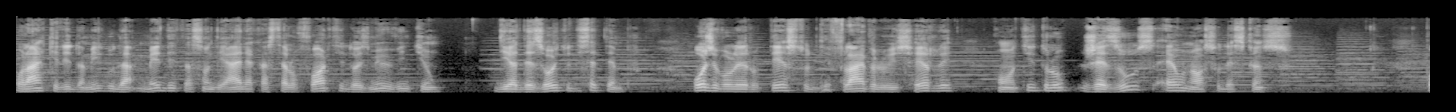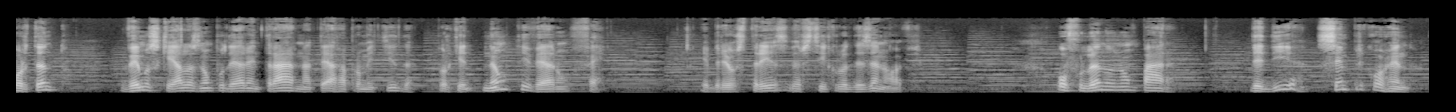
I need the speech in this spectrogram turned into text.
Olá, querido amigo da Meditação Diária Castelo Forte 2021, dia 18 de setembro. Hoje vou ler o texto de Flávio Luiz Herle com o título Jesus é o nosso descanso. Portanto, vemos que elas não puderam entrar na terra prometida porque não tiveram fé. Hebreus 3, versículo 19. O fulano não para, de dia sempre correndo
